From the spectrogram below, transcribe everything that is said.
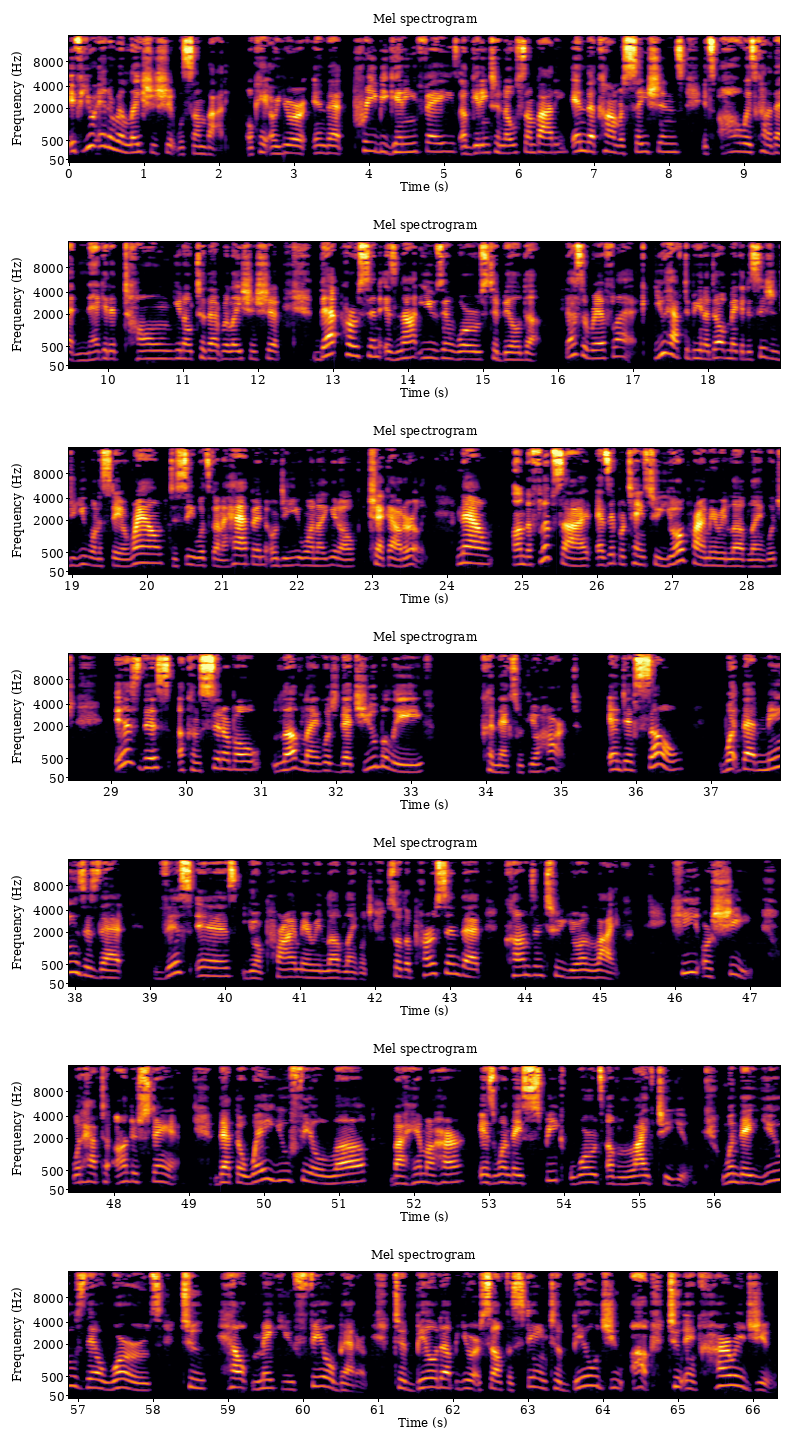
if you're in a relationship with somebody okay, or you're in that pre beginning phase of getting to know somebody, in the conversations, it's always kind of that negative tone, you know, to that relationship. That person is not using words to build up. That's a red flag. You have to be an adult, make a decision. Do you want to stay around to see what's going to happen, or do you want to, you know, check out early? Now, on the flip side, as it pertains to your primary love language, is this a considerable love language that you believe connects with your heart? And if so, what that means is that this is your primary love language. So the person that comes into your life, he or she would have to understand that the way you feel loved by him or her is when they speak words of life to you, when they use their words to help make you feel better, to build up your self esteem, to build you up, to encourage you.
